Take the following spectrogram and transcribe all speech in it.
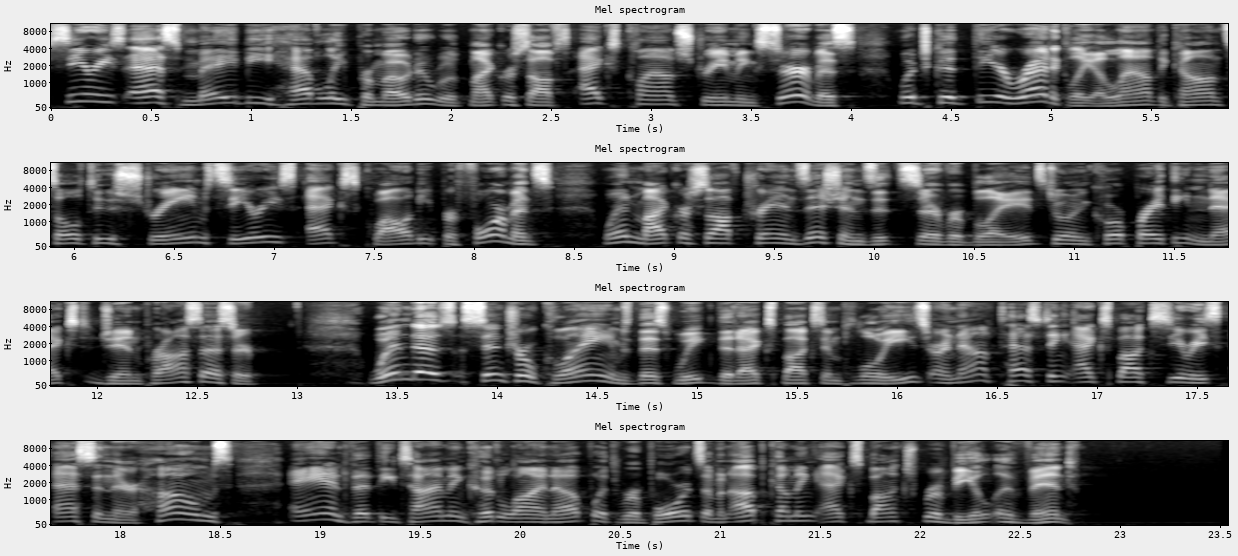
Series S may be heavily promoted with Microsoft's xCloud streaming service, which could theoretically allow the console to stream Series X quality performance when Microsoft transitions its server blades to incorporate the next gen processor. Windows Central claims this week that Xbox employees are now testing Xbox Series S in their homes and that the timing could line up with reports of an upcoming Xbox reveal event.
